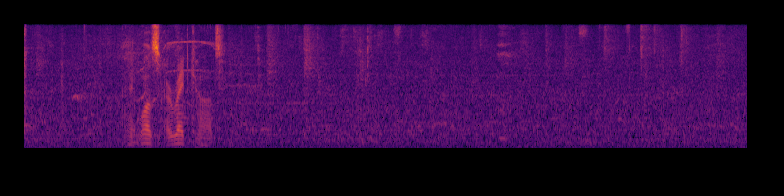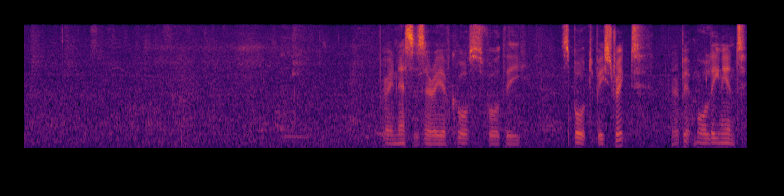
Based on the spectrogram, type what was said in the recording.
And it was a red card. Very necessary, of course, for the sport to be strict. They're a bit more lenient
